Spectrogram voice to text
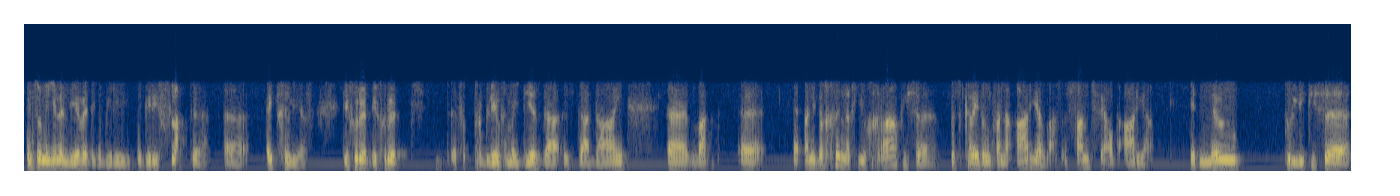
En so my hele lewe het ek op hierdie op hierdie vlakte uh uitgeleef. Die groot die groot probleem vir my deesdae is dat daai uh wat uh aan die begin 'n geografiese beskrywing van 'n area was, 'n sandveld area, het nou politieke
